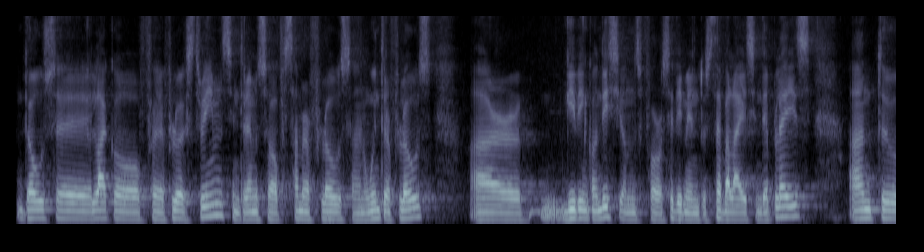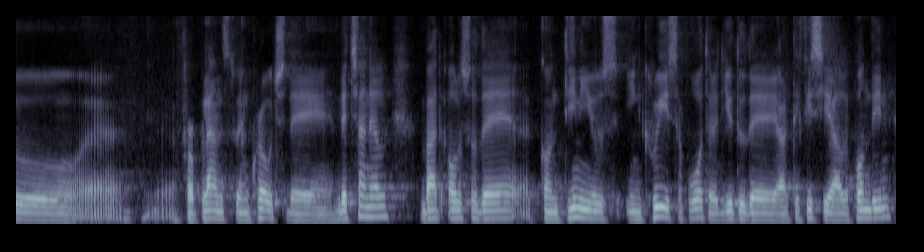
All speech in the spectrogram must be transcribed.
Those uh, lack of uh, flow extremes in terms of summer flows and winter flows are giving conditions for sediment to stabilize in the place and to, uh, for plants to encroach the, the channel, but also the continuous increase of water due to the artificial ponding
